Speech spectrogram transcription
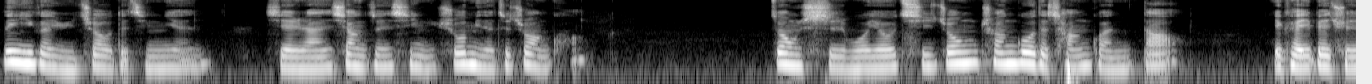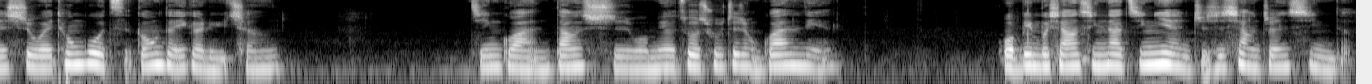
另一个宇宙的经验，显然象征性说明了这状况。纵使我由其中穿过的长管道，也可以被诠释为通过子宫的一个旅程。尽管当时我没有做出这种关联，我并不相信那经验只是象征性的。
